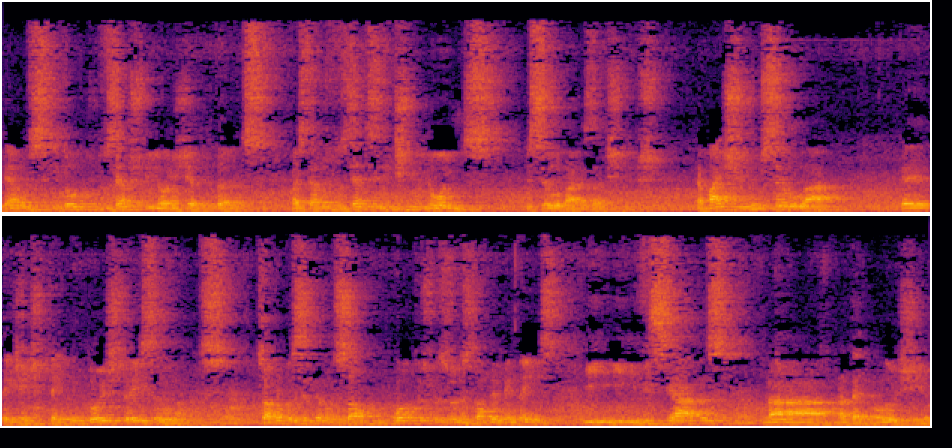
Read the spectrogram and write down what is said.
temos em torno de 200 milhões de habitantes, mas temos 220 milhões de celulares ativos. É mais de um celular, é, tem gente que tem um, dois, três celulares. Só para você ter noção do quanto as pessoas estão dependentes e, e, e viciadas na, na, tecnologia.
